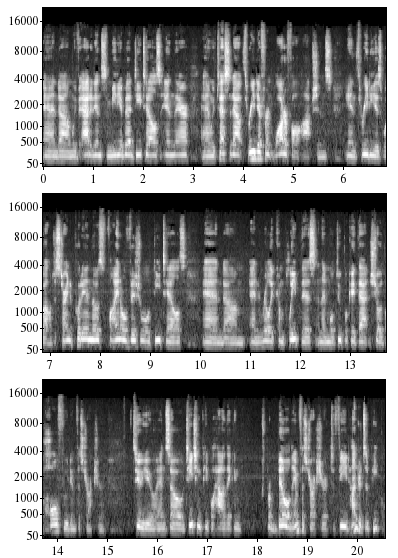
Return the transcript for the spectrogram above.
And um, we've added in some media bed details in there. And we've tested out three different waterfall options in 3D as well. Just trying to put in those final visual details and, um, and really complete this. And then we'll duplicate that and show the whole food infrastructure to you. And so teaching people how they can build infrastructure to feed hundreds of people.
